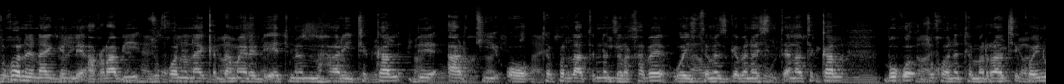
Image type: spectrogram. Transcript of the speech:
ዝኾነ ናይ ግሊ ኣቕራቢ ዝኾነ ናይ ቀዳማይ ረድኤት መምሃሪ ትካል ብኣርቲኦ ተፈላጥነት ዝረኸበ ወይ ዝተመዝገበ ናይ ስልጠና ትካል ብቑዕ ዝኾነ ተመራጺ ኮይኑ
